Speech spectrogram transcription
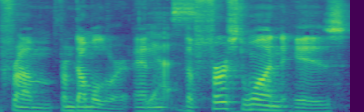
from from Dumbledore, and Yes. the first one is,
